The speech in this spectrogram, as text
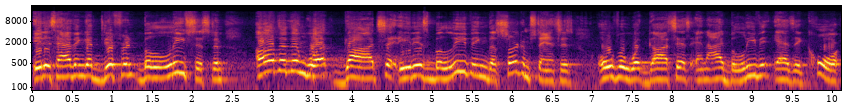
It is having a different belief system other than what God said. It is believing the circumstances over what God says, and I believe it as a core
